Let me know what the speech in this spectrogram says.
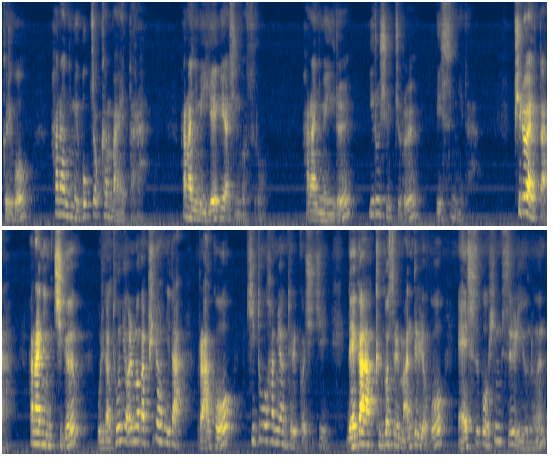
그리고 하나님이 목적한 바에 따라 하나님이 예비하신 것으로 하나님의 일을 이루실 줄을 믿습니다. 필요에 따라 하나님 지금 우리가 돈이 얼마가 필요합니다. 라고 기도하면 될 것이지 내가 그것을 만들려고 애쓰고 힘쓸 이유는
